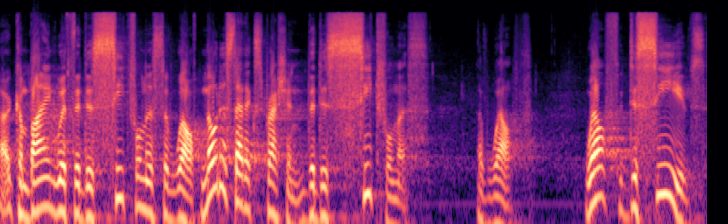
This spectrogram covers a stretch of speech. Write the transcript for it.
uh, combined with the deceitfulness of wealth. Notice that expression, the deceitfulness of wealth. Wealth deceives.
